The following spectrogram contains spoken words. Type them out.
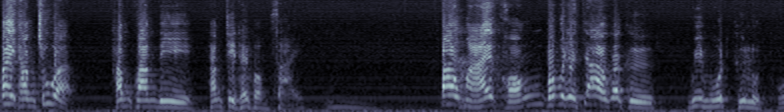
ไม่ทำชั่วทำความดีทำจิตให้ผ่องใสอืมเป้าหมายของพระพุทธเจ้าก็คือวิมุตติคือหลุดพ้น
